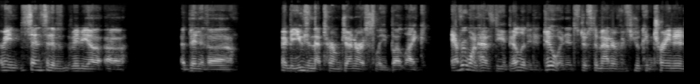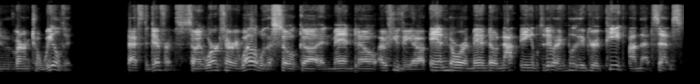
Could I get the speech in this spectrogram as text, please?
I mean, sensitive, maybe a, a a bit of a maybe using that term generously, but like everyone has the ability to do it. It's just a matter of if you can train it and learn to wield it. That's the difference. So it works very well with Ahsoka and Mando. Uh, excuse me, uh, Andor and Mando not being able to do it. I completely agree with Pete on that sense.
